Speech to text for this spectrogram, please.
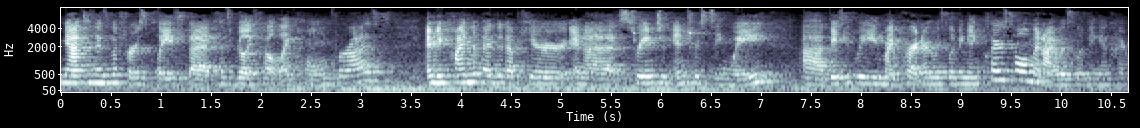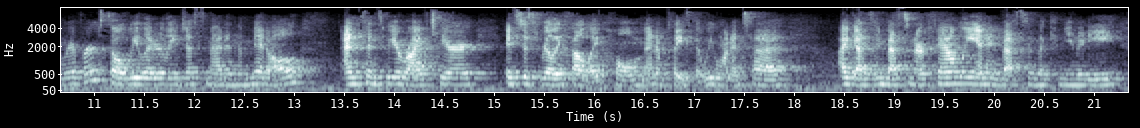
Nanton is the first place that has really felt like home for us. And we kind of ended up here in a strange and interesting way. Uh, basically, my partner was living in Claresholm and I was living in High River, so we literally just met in the middle. And since we arrived here, it's just really felt like home and a place that we wanted to, I guess, invest in our family and invest in the community.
